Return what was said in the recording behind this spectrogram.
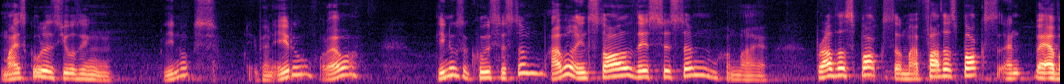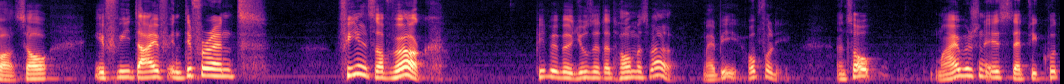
my school is using Linux, Debian Edu, whatever. Linux is a cool system. I will install this system on my brother's box, on my father's box, and wherever. So if we dive in different fields of work, people will use it at home as well, maybe, hopefully. And so my vision is that we could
